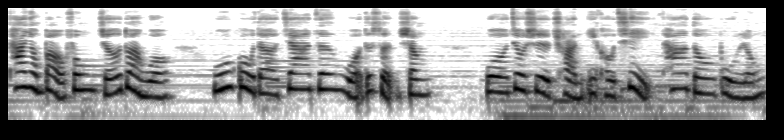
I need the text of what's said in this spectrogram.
他用暴风折断我。无故的加增我的损伤，我就是喘一口气，他都不容，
